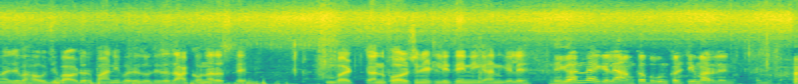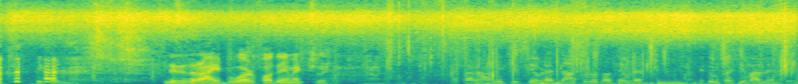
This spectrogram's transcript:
माझे भाऊजी बावडर पाणी भरत होते तर दाखवणार असते. बट अनफॉर्च्युनेटली ते निघान गेले. निघान नाही गेले आमका बघून कल्टी मारले तिकडनं this is the right word for them actually कारण आम्ही ती- तेवढ्यात जास्तच होता तेवढ्यात तिथून कल्टी मारले ते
